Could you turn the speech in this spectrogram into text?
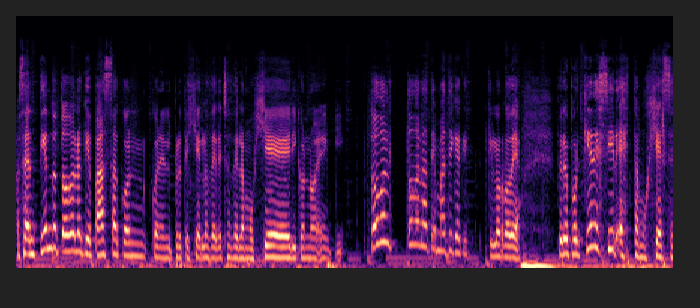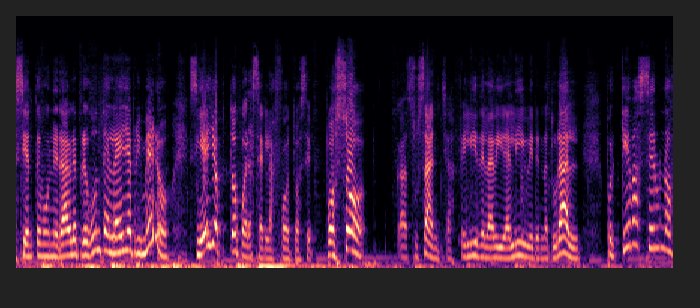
O sea, entiendo todo lo que pasa con, con el proteger los derechos de la mujer y con no- y todo, el- toda la temática que, que lo rodea. Pero ¿por qué decir esta mujer se siente vulnerable? Pregúntale a ella primero. Si ella optó por hacer la foto, se posó a sus anchas, feliz de la vida, libre, natural, ¿por qué va a ser una,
